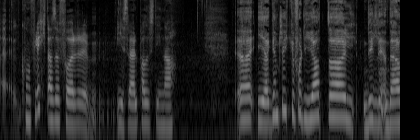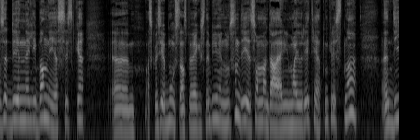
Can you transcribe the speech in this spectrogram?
proxy-konflikt, altså for Israel-Palestina? Eh, egentlig ikke, fordi at de, altså, den libanesiske hva skal vi si, motstandsbevegelsen i begynnelsen, de, som da er i majoriteten kristne, de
